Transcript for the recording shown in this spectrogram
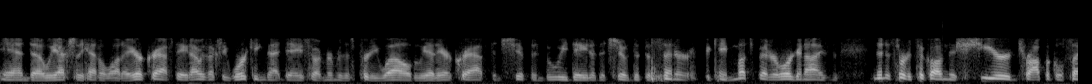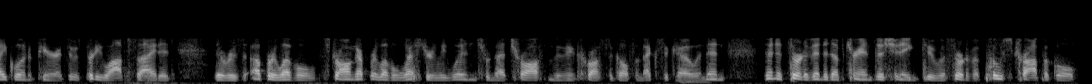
and uh, we actually had a lot of aircraft data. I was actually working that day, so I remember this pretty well. We had aircraft and ship and buoy data that showed that the center became much better organized. And then it sort of took on this sheared tropical cyclone appearance. It was pretty lopsided. There was upper level, strong upper level westerly winds from that trough moving across the Gulf of Mexico, mm-hmm. and then then it sort of ended up transitioning to a sort of a post-tropical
